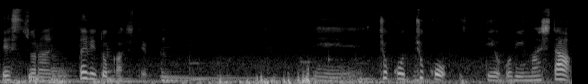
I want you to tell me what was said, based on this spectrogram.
レストランに行ったりとかして、えー、ちょこちょこ行っておりました。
